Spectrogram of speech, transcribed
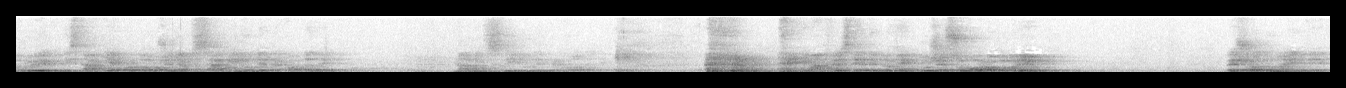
в других містах є продовження, всякі люди приходили. Навіть злі люди приходили. Іван Хреститель до них дуже суворо говорив. Ви що думаєте?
